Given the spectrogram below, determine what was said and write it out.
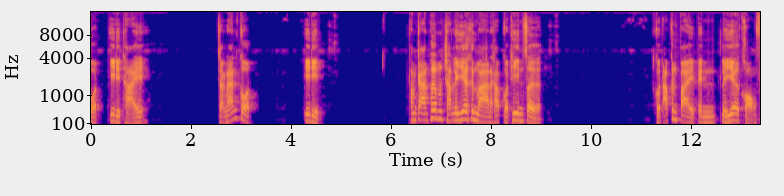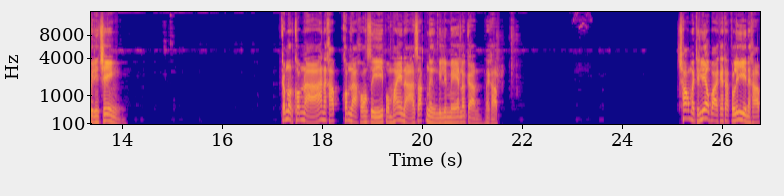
กด Edit Type จากนั้นกด Edit ทำการเพิ่มชั้นเลเยอร์ขึ้นมานะครับ กดที่ Insert กด Up ขึ้นไปเป็นเลเยอร์ของ Finishing กำหนดความหนานะครับ ความหนาของสีผมให้หนาสัก1มิลลิเมตรแล้วกันนะครับ ช่อง Material by Category นะครับ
